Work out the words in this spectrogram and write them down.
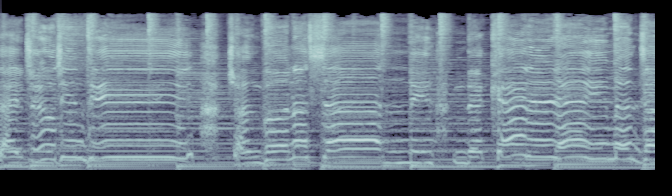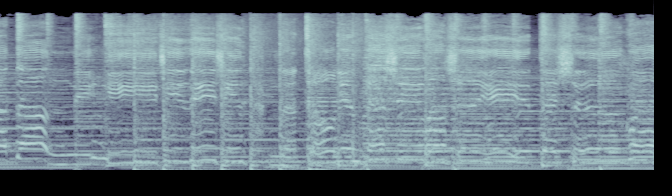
带住蜻蜓，穿过那森林，打开的任意门，找到你，一起旅行。那童年的希望是一代时光。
